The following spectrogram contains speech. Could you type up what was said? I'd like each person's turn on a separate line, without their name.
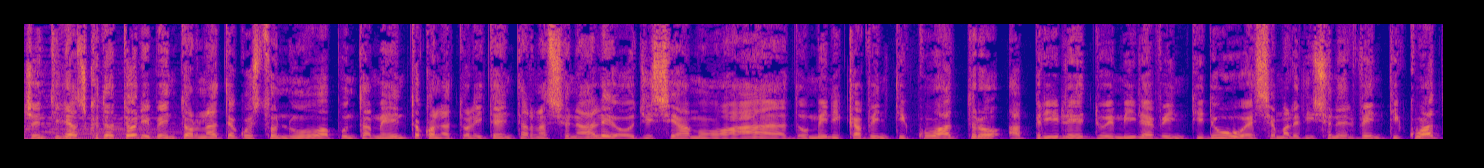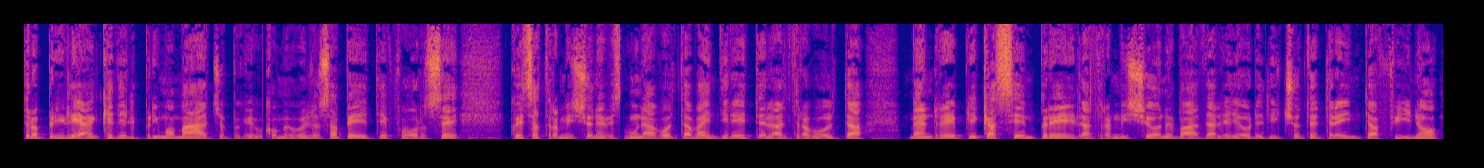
Gentili ascoltatori, bentornati a questo nuovo appuntamento con l'attualità internazionale. Oggi siamo a domenica 24 aprile 2022, siamo all'edizione del 24 aprile e anche del primo maggio, perché come voi lo sapete forse questa trasmissione una volta va in diretta e l'altra volta va in replica, sempre la trasmissione va dalle ore 18.30 fino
